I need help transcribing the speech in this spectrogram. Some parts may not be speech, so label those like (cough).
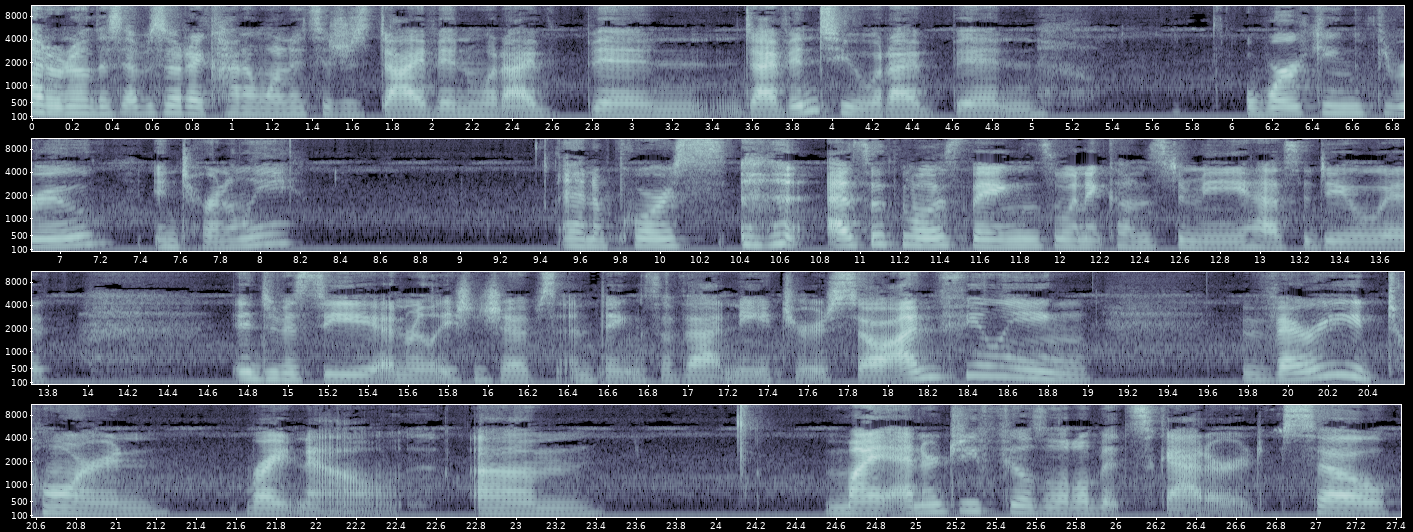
I don't know, this episode I kind of wanted to just dive in what I've been dive into what I've been working through internally. And of course, (laughs) as with most things when it comes to me, has to do with intimacy and relationships and things of that nature. So I'm feeling very torn right now. Um, my energy feels a little bit scattered. So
